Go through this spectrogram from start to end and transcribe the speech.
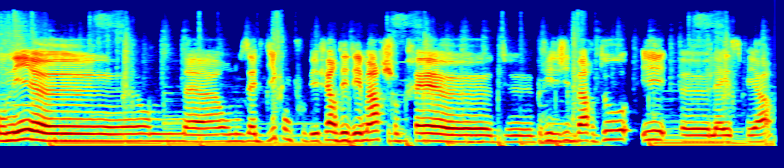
Euh, on, nous a dit qu'on pouvait faire des démarches auprès euh, de Brigitte Bardot et euh, la SPA.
